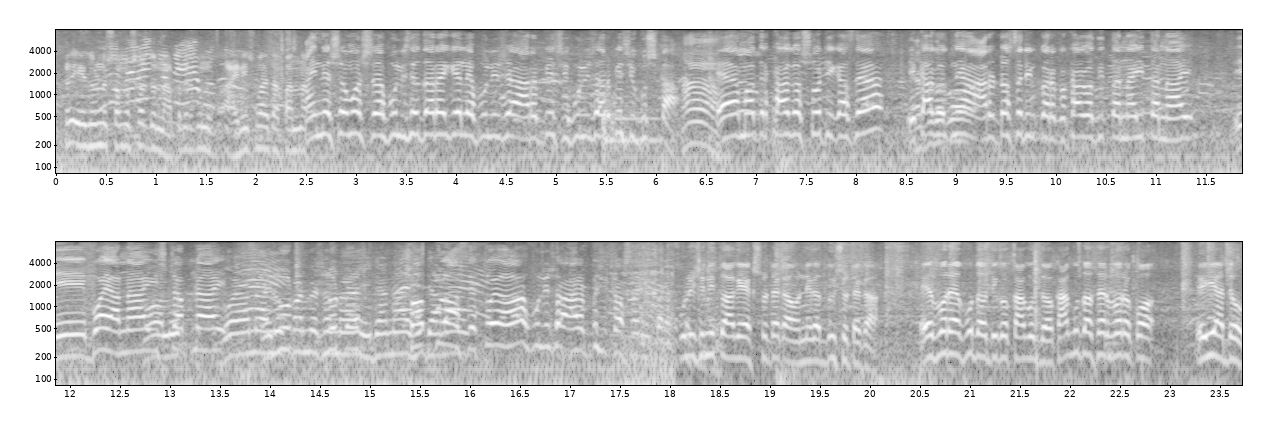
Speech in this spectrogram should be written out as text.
আপনার এই ধরনের সমস্যার জন্য আপনাদের কোনো আইনি সহায়তা পান না? আইনের সমস্যা পুলিশের দ্বারা গেলে পুলিশে আরও বেশি পুলিশ আরও বেশি ঘুষকা হ্যাঁ। আমাদের কাগজ সঠিক আছে এই কাগজ নিয়ে আরও টর্চারিং করে কাগজ ইতা নাই ইতা নাই। এ বয়া নাই স্টাফ নাই বয়া নাই, লুট permission লুট নাই, এটা নাই, সবগুলো আছে তো পুলিশ আরও বেশি টর্চারিং করে। পুলিশে নিত আগে একশো টাকা অনেক দুইশো টাকা। এরপরে ফুদাও দিকে কাগজ দাও। কাগজ আছে এরপরে ক ইয়া দেও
